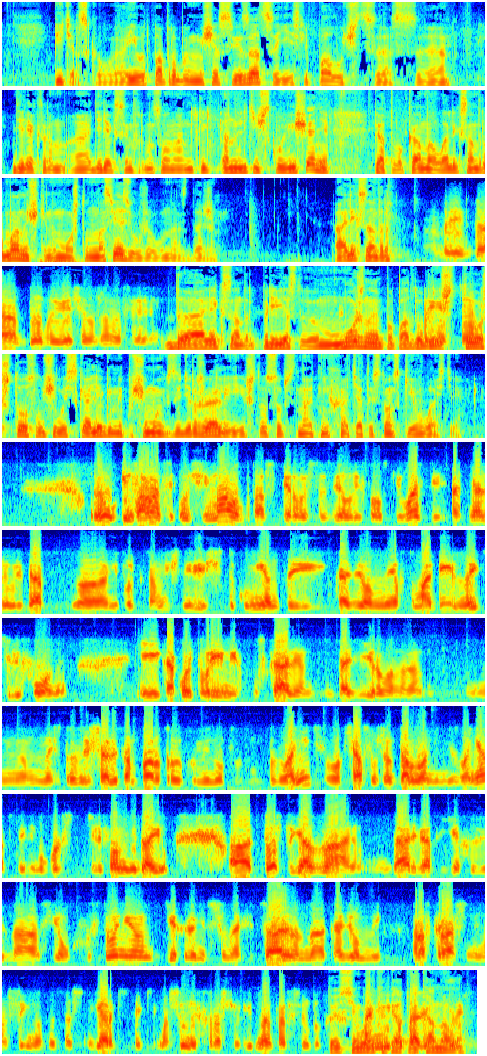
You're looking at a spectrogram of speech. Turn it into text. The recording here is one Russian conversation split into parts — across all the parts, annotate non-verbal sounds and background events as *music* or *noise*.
питерского. И вот попробуем мы сейчас связаться, если получится, с директором э, дирекции информационно-аналитического вещания Пятого канала Александром Маночкиным. Может, он на связи уже у нас даже. Александр. Андрей, да, добрый вечер, уже на связи. Да, Александр, приветствую. Можно поподробнее, что, что случилось с коллегами, почему их задержали и что, собственно, от них хотят эстонские власти? Ну, информации очень мало, потому что первое, что сделали эстонские власти, отняли у ребят э, не только там личные вещи, документы, казенный автомобиль, но и телефоны и какое-то время их пускали дозированно, значит, разрешали там пару-тройку минут позвонить. Вот сейчас уже давно они не звонят, видимо, больше телефон не дают. А, то, что я знаю, да, ребята ехали на съемку в Эстонию, ехали они совершенно официально на казенной раскрашенной машине, вот достаточно яркие такие машины, их хорошо видно отовсюду. То есть символика пятого канала. Скрыть.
